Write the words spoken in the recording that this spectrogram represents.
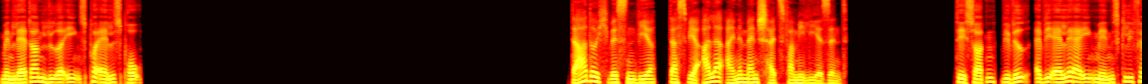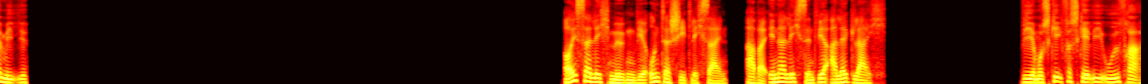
Men latteren lyder ens på alle sprog. Dadurch wissen wir, dass wir alle eine Menschheitsfamilie sind. Det er sådan, vi ved, at vi alle er en menneskelig familie. Äußerlich mögen wir unterschiedlich sein, aber innerlich sind wir alle gleich. Vi er måske forskellige udefra,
